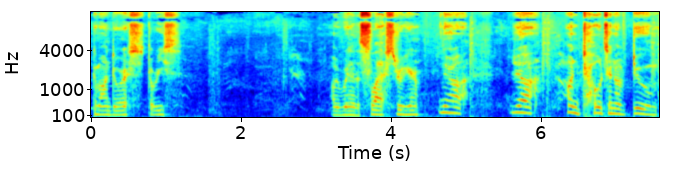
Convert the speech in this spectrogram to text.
Come on, Doris. Doris. Oh, we have to slash through here. Yeah. Yeah. On of Doom.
